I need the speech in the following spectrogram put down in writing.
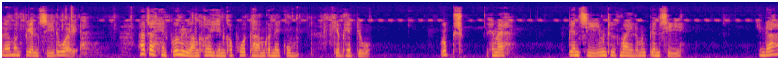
แล้วมันเปลี่ยนสีด้วย ถ้าจะเห็ดพึ่งเหลืองเคยเห็นเขาโพสต์ถามกันในกลุ่ม เก็บเห็ดอยู่อุ๊บเห็นไหมเปลี่ยนสีมันถึกไหมแล้วมันเปลี่ยนสี กินได้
